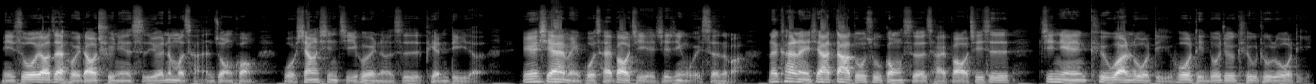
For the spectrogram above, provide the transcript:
你说要再回到去年十月那么惨的状况，我相信机会呢是偏低的。因为现在美国财报季也接近尾声了嘛，那看了一下大多数公司的财报，其实今年 Q1 落底，或顶多就是 Q2 落底，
